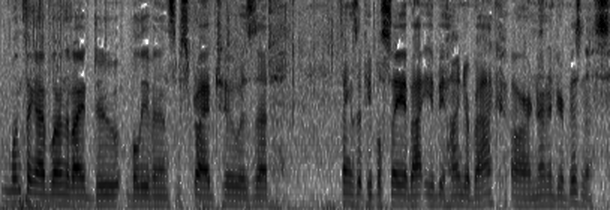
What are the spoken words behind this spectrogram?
one thing I've learned that I do believe in and subscribe to is that things that people say about you behind your back are none of your business.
